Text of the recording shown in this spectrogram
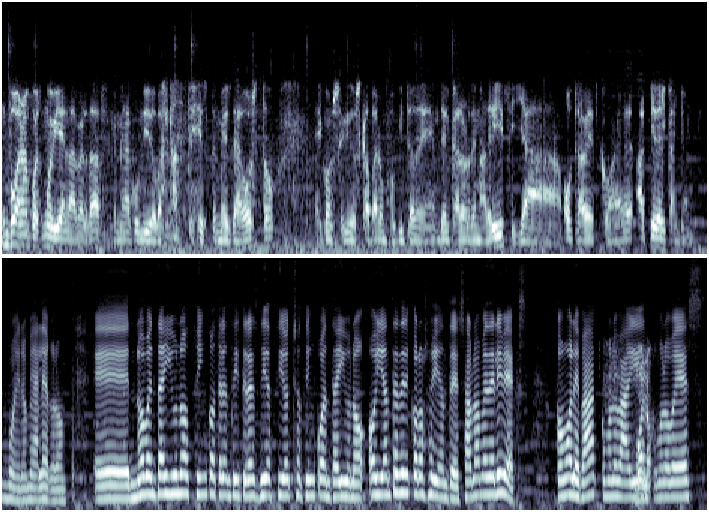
Bueno, pues muy bien, la verdad, que me ha cundido bastante este mes de agosto. He conseguido escapar un poquito del calor de Madrid y ya otra vez con, al pie del cañón. Bueno, me alegro. Eh, 91 533 18 51. Oye, antes de ir con los oyentes, háblame del IBEX. ¿Cómo le va? ¿Cómo le va a ir? ¿Cómo lo ves?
